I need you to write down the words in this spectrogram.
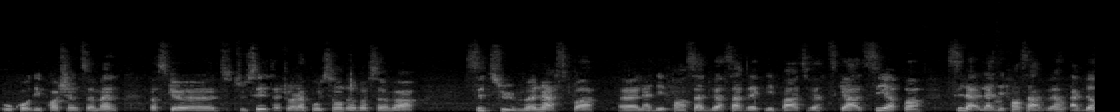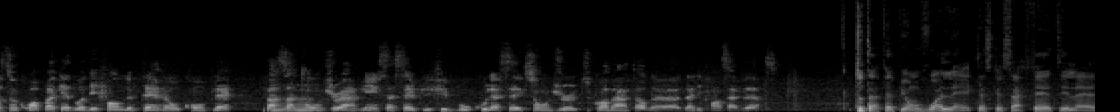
au cours des prochaines semaines, parce que tu, sais, tu as joué à la position de receveur. Si tu menaces pas euh, la défense adverse avec des passes verticales, s'il y a pas, si la, défense adverse, adverse ne croit pas qu'elle doit défendre le terrain au complet, face à mm-hmm. ton jeu à rien, ça simplifie beaucoup la sélection de jeu du coordinateur de, la défense adverse. Tout à fait. Puis on voit qu'est-ce que ça fait, la,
